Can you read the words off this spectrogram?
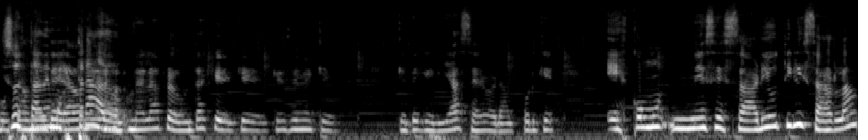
eso está demostrado. Una, de las preguntas que, se me, que, que te quería hacer, ¿verdad? Porque es como necesario utilizarla,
